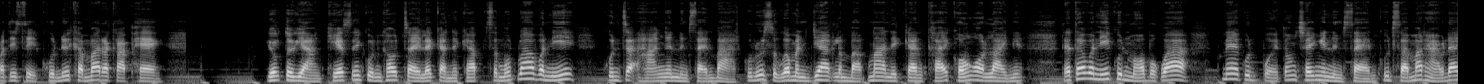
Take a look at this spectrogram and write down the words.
ปฏิเสธคุณด้วยคำว่าราคาแพง ยกตัวอย่างเคสให้คุณเข้าใจแล้วกันนะครับ สมมติว่าวันนี้คุณจะหาเงิน 1 0 0 0 0แบาท คุณรู้สึกว่ามันยากลำบากมากในการขายของออนไลน์เนี่ย แต่ถ้าวันนี้คุณหมอบอกว่าแม่คุณป่วยต้องใช้เงิน 1 0 0 0 0แสนคุณสามารถหาได้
